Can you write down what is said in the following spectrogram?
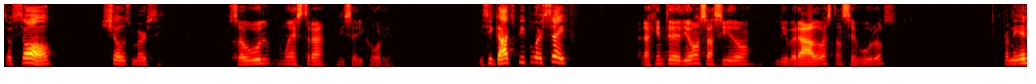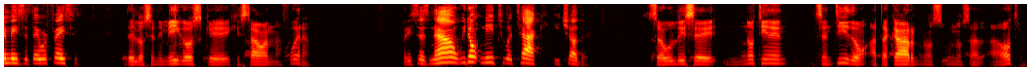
So Saul shows mercy. Saúl muestra misericordia. You see, God's people are safe, La gente de Dios ha sido liberado, están seguros from the enemies that they were facing. de los enemigos que, que estaban afuera. But he says, now we don't need to attack each other. Saúl dice, no tiene sentido atacarnos unos a, a otros.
